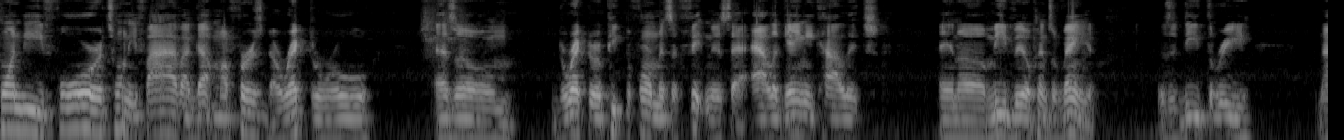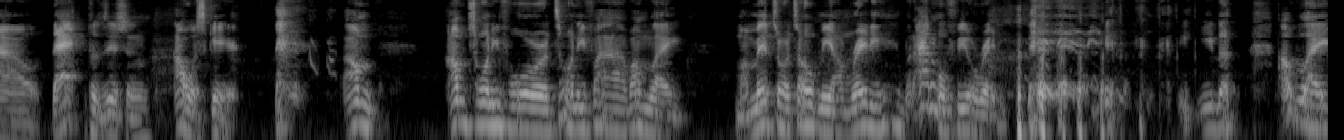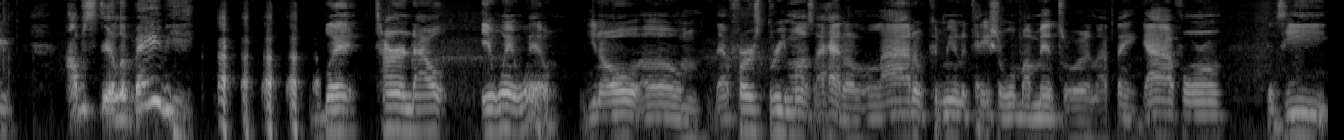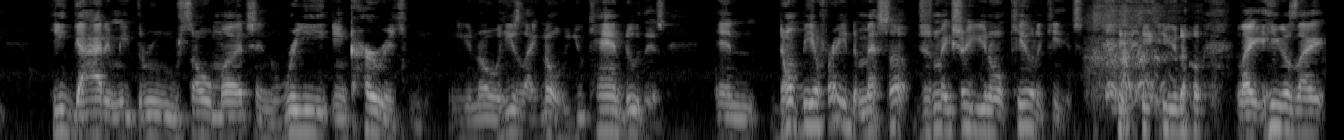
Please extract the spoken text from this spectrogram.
24, 25, I got my first director role as um director of peak performance and fitness at Allegheny College in uh, Meadville, Pennsylvania. It was a D three. Now that position, I was scared. I'm I'm 24, 25. I'm like, my mentor told me I'm ready, but I don't feel ready. you know, I'm like, I'm still a baby. but turned out it went well. You know, um, that first three months, I had a lot of communication with my mentor, and I thank God for him because he he guided me through so much and re-encouraged me. You know, he's like, "No, you can do this," and don't be afraid to mess up. Just make sure you don't kill the kids. you know, like he was like,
